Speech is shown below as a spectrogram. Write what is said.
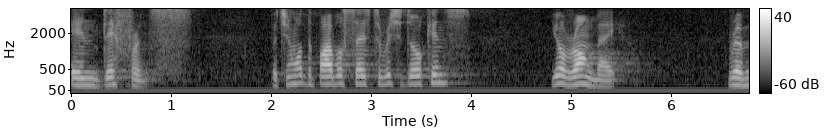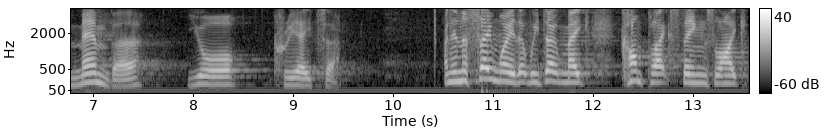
indifference. But you know what the Bible says to Richard Dawkins? You're wrong, mate. Remember your Creator. And in the same way that we don't make complex things like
